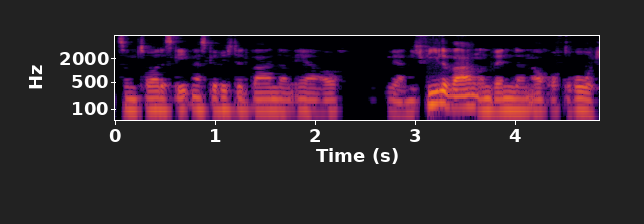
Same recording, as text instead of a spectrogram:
zum Tor des Gegners gerichtet waren, dann eher auch, ja, nicht viele waren und wenn dann auch oft rot.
